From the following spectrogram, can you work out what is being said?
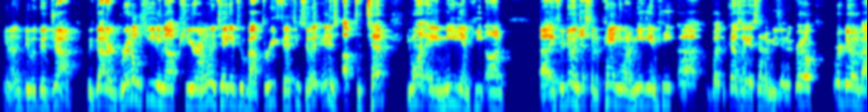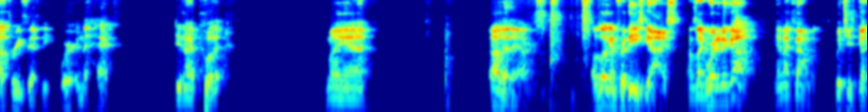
you know do a good job. We've got our griddle heating up here. I'm only taking to about 350, so it, it is up to temp. You want a medium heat on. Uh, if you're doing just in a pan, you want a medium heat. Uh, but because, like I said, I'm using a griddle, we're doing about 350. Where in the heck did I put my uh, Oh, there they are. I was looking for these guys. I was like, where did it go? And I found it, which is good.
